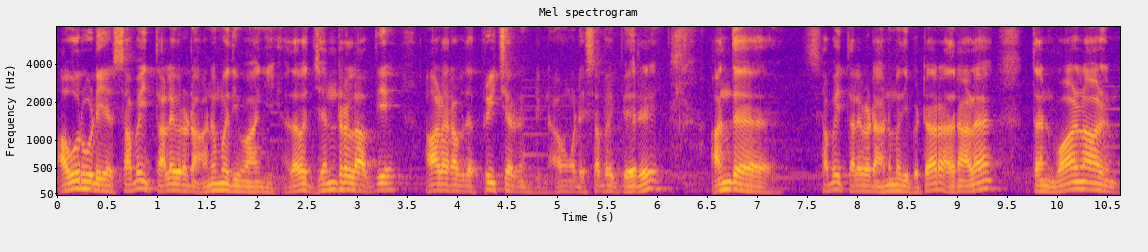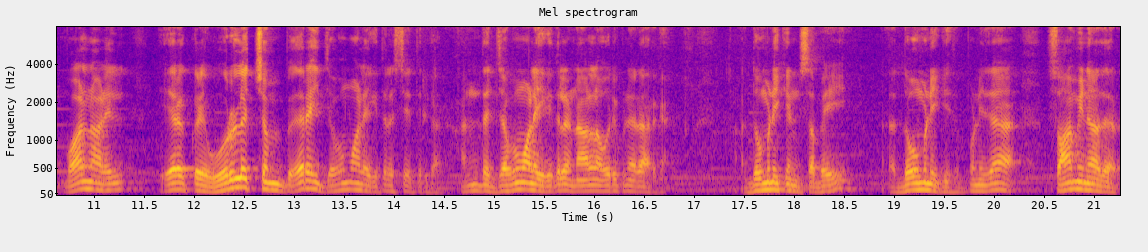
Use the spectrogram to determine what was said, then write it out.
அவருடைய சபை தலைவரோட அனுமதி வாங்கி அதாவது general of the order of the preacher அப்படின்னு அவங்களுடைய சபை பேர் அந்த சபை தலைவரோட அனுமதி பெற்றார். அதனால் தன் வாழ்நாள் வாழ்நாளில் ஏறக்குறைய ஒரு லட்சம் பேரை ஜெபமாலை இயக்கத்தில் சேர்த்துருக்காரு. அந்த ஜெபமாலை இயக்கத்தில் நான்லாம் உறுப்பினராக இருக்கேன். டொமினிக்கன் சபை டொமினிக் புனித சுவாமிநாதர்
